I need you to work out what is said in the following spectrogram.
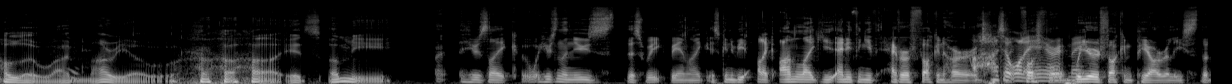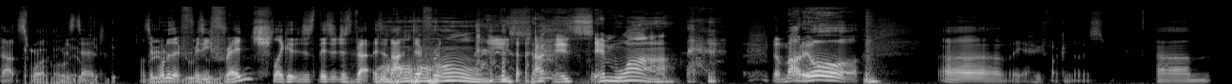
hello, I'm Mario. Ha ha ha, it's a me. He was like, he was in the news this week, being like, it's going to be like unlike you, anything you've ever fucking heard. Oh, I don't like, wanna first of hear all, it, mate. Weird fucking PR release that that's what is said. I was like, what is it? Is he French? Like, is it just is it just that is it that different? Oh, it's, it's c'est moi. the Mario. Uh, but yeah, who fucking knows? Um,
